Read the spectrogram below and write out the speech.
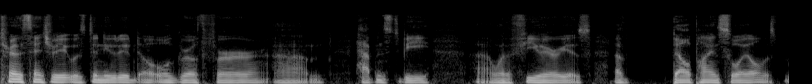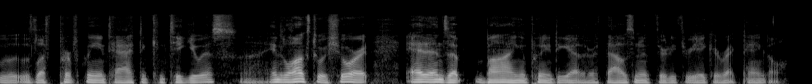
turn of the century, it was denuded, uh, old growth fir. Um, happens to be uh, one of the few areas of Bellpine soil was, was left perfectly intact and contiguous. Uh, and long story short, Ed ends up buying and putting together a 1,033 acre rectangle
